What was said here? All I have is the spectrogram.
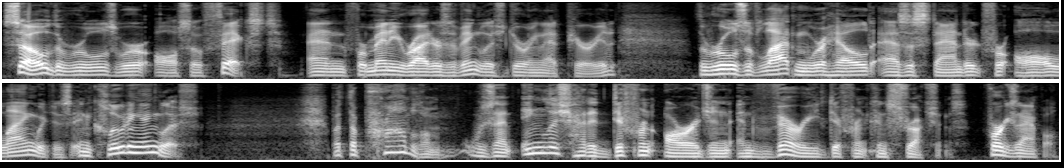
So the rules were also fixed, and for many writers of English during that period, the rules of Latin were held as a standard for all languages, including English. But the problem was that English had a different origin and very different constructions. For example,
